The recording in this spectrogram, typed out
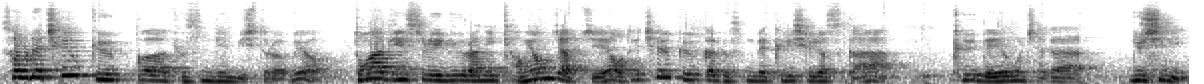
서울대 체육교육과 교수님이시더라고요 비즈니스 리뷰라는 이 경영 잡지에 어떻게 체육교육과 교수님의 글이 실렸을까 그 내용을 제가 유심히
